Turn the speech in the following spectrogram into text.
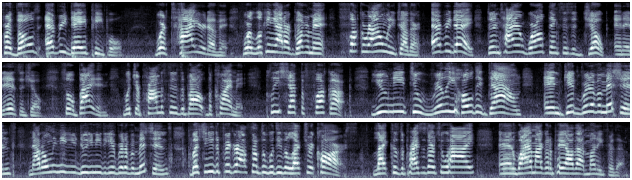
For those everyday people, we're tired of it. We're looking at our government fuck around with each other every day. The entire world thinks it's a joke, and it is a joke. So, Biden, with your promises about the climate, please shut the fuck up. you need to really hold it down and get rid of emissions. Not only need you do you need to get rid of emissions, but you need to figure out something with these electric cars. Like, because the prices are too high, and why am I going to pay all that money for them?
